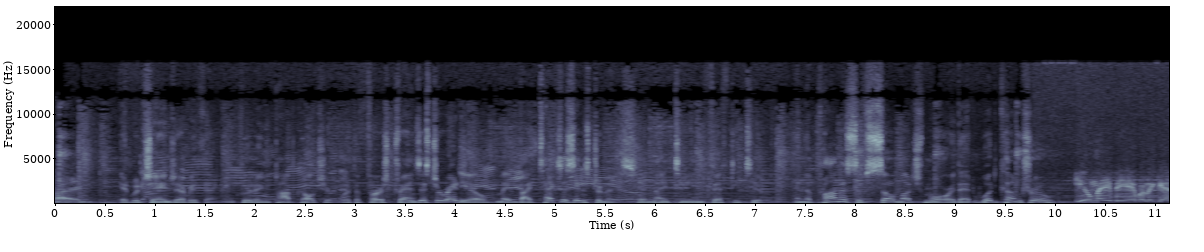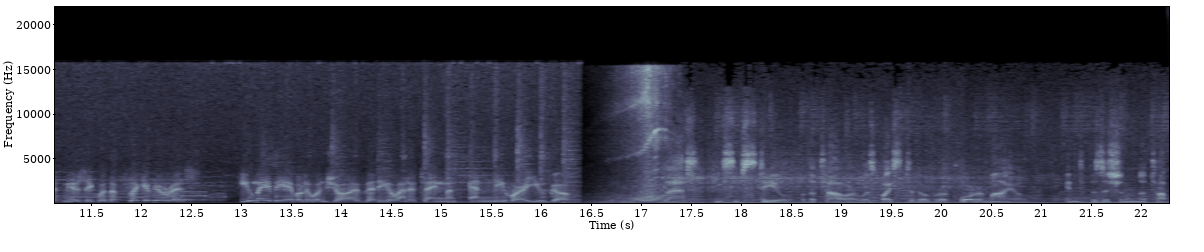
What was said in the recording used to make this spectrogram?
Heard. It would change everything, including pop culture, with the first transistor radio made by Texas Instruments in 1952, and the promise of so much more that would come true. You may be able to get music with a flick of your wrist. You may be able to enjoy video entertainment anywhere you go. Last piece of steel for the tower was hoisted over a quarter mile into position atop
